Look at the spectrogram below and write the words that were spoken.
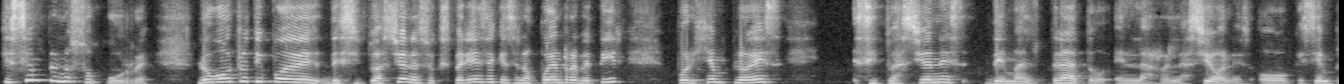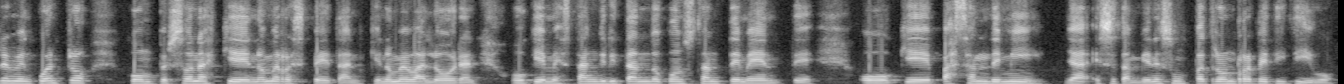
que siempre nos ocurre. Luego, otro tipo de, situaciones o experiencias que se nos pueden repetir, por ejemplo, es situaciones de maltrato en las relaciones o que siempre me encuentro con personas que no me respetan, que no me valoran o que me están gritando constantemente o que pasan de mí, ¿ya? Eso también es un patrón repetitivo.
